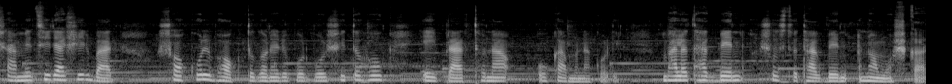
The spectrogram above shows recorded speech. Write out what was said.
স্বামীজির আশীর্বাদ, সকল ভক্তগণের উপর বর্ষিত হোক, এই প্রার্থনা ও কামনা করি। ভালো থাকবেন, সুস্থ থাকবেন, নমস্কার।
